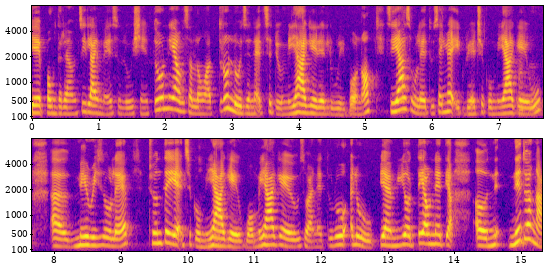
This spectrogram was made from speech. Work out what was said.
ရဲ့ပုံသဏ္ဍာန်ကိုကြည့်လိုက်မယ်ဆိုလို့ရှင်သူတို့နှစ်ယောက်စလုံးကသူတို့လိုချင်တဲ့အချစ်တွေကိုမရခဲ့တဲ့လူတွေပေါ့နော်ဇီယာဆိုလဲသူစိမ့်လက် agree အချစ်ကိုမရခဲ့ဘူးအဲမေရီဆိုလဲ ထွန်းတဲ့ရဲ့အချစ်ကိုမရခဲ့ဘူးပေါ့မရခဲ့ဘူးဆိုတာ ਨੇ သူတို့အဲ့လိုပြန်ပြီးတော့တယောက်နဲ့တယောက်ဟိုနင်းအတွက်ငါ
